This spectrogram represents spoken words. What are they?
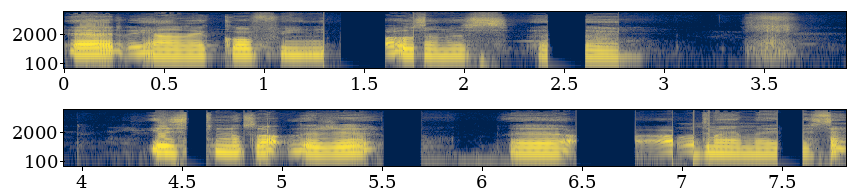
Eğer yani Config alırsanız e, eski noktaları e, adım MMS'e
